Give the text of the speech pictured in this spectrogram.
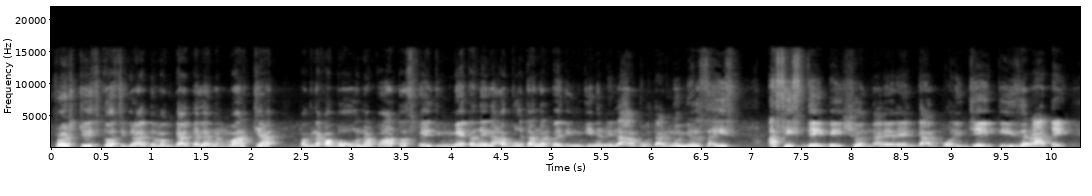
first choice ko, sigurado magdadala ng marcha. Pag nakabuo ng kwatos, pwedeng meta nila abutan o pwedeng hindi na nila abutan. Numero 6, assist deviation. Nare-rendahan po ni JT Zarate.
